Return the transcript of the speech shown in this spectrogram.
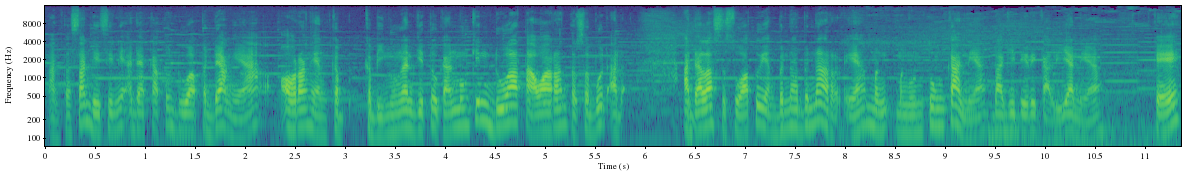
Pantesan di sini ada kartu dua pedang ya. Orang yang ke, kebingungan gitu kan. Mungkin dua tawaran tersebut ada, adalah sesuatu yang benar-benar ya menguntungkan ya bagi diri kalian ya. Oke.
